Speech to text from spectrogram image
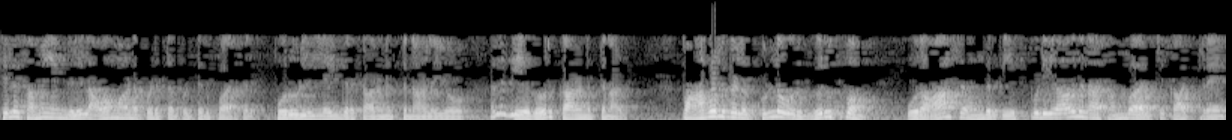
சில சமயங்களில் அவமானப்படுத்தப்பட்டிருப்பார்கள். பொருள் இல்லைங்கிற காரணத்தினாலேயோ அல்லது ஏதோ ஒரு காரணத்தினால். இப்ப அவர்களுக்குள்ள ஒரு விருப்பம் ஒரு ஆசை வந்திருக்கு. எப்படியாவது நான் சம்பாரிச்சு காட்டுறேன்.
